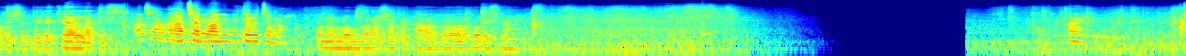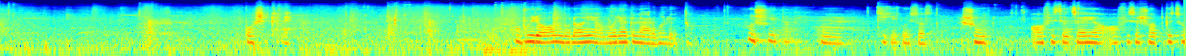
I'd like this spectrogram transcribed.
অফিসের দিকে খেয়াল রাখিস। আচ্ছা আচ্ছা আব্বু ভিতরে চলো। কোনো লোকজনের সাথে খারাপ ব্যবহার করিস না। আয়। বস এখানে বুড়ো অন্ধ নয় মরে গেলে আর ভালো হইতো। খুশি তো হুম ঠিকই কইছস। শোন অফিসে যাই অফিসে সব কিছু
